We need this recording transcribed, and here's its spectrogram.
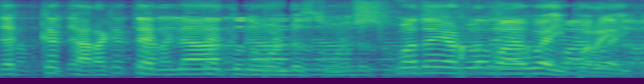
ഇതൊക്കെ കറക്റ്റ് അല്ലാത്തത് കൊണ്ട് സൂക്ഷ്മതയുള്ള ഭാഗമായി പറയും.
